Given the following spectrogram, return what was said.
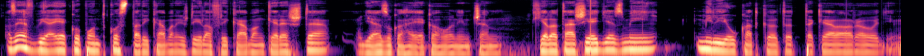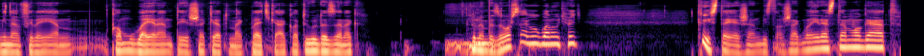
Az FBI ekkor pont Kosztarikában és Dél-Afrikában kereste, ugye azok a helyek, ahol nincsen kiadatási egyezmény, milliókat költöttek el arra, hogy mindenféle ilyen kamu bejelentéseket, meg plegykákat üldözzenek különböző országokban, úgyhogy Krisz teljesen biztonságban érezte magát,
